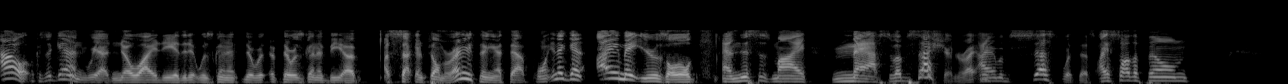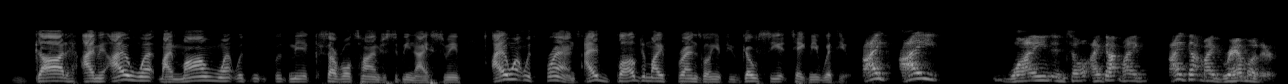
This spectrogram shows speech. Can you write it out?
out because again, we had no idea that it was to there was if there was to be a a second film or anything at that point. And again, I am 8 years old and this is my massive obsession, right? I am obsessed with this. I saw the film God, I mean, I went. My mom went with with me several times just to be nice to me. I went with friends. I bugged my friends, going, "If you go see it, take me with you." I I whined until I got my I got my grandmother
